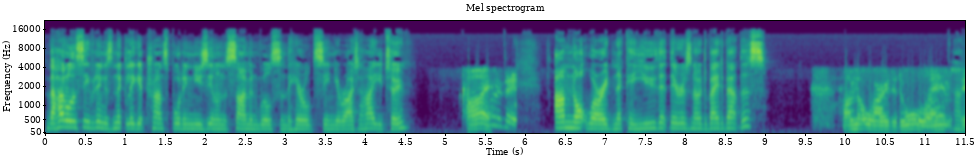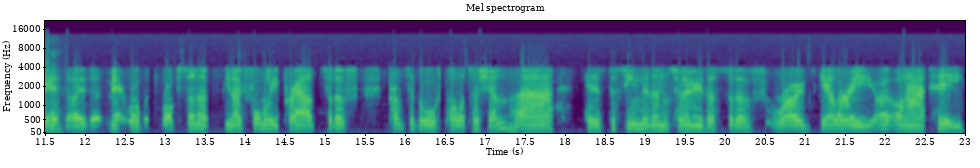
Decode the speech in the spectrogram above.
The huddle this evening is Nick Leggett transporting New Zealand Simon Wilson, the Herald senior writer. Hi, you two. Hi. Hi there. I'm not worried, Nick. Are you that there is no debate about this? I'm not worried at all. I am Okay. sad though that Matt Roberts Robson, a you know formerly proud sort of principled politician, uh, has descended into this sort of rogues gallery uh, on RT,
